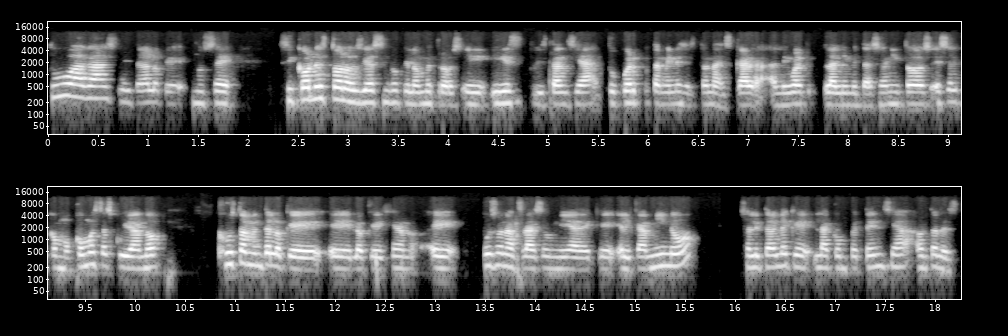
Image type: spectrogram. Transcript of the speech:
tú hagas literal lo que, no sé, si corres todos los días 5 kilómetros y, y es tu distancia, tu cuerpo también necesita una descarga, al igual que la alimentación y todo, es el como cómo estás cuidando, justamente lo que, eh, lo que dijeron, eh, puso una frase un día de que el camino, o sea, literal de que la competencia, ahorita les,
